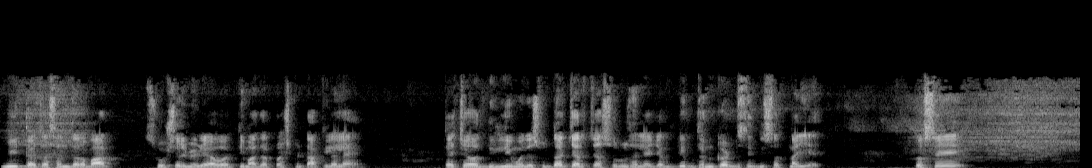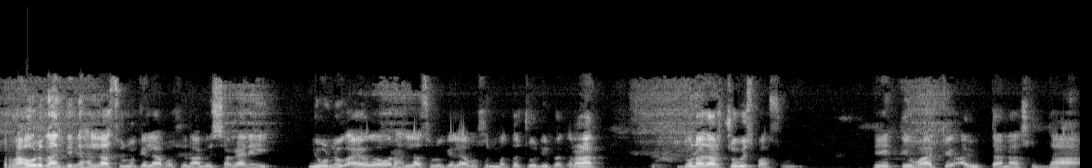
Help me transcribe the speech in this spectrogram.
मी त्याच्या संदर्भात सोशल मीडियावरती माझा प्रश्न टाकलेला आहे. त्याच्यावर दिल्लीमध्ये सुद्धा चर्चा सुरू झाली आहे. जगदीप धनखड जसे दिसत नाही आहेत तसे राहुल गांधींनी हल्ला सुरू केल्यापासून आम्ही सगळ्यांनी निवडणूक आयोगावर हल्ला सुरू केल्यापासून मतचोरी प्रकरणात दोन हजार चोवीसपासून हे तेव्हाचे आयुक्तांना सुद्धा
